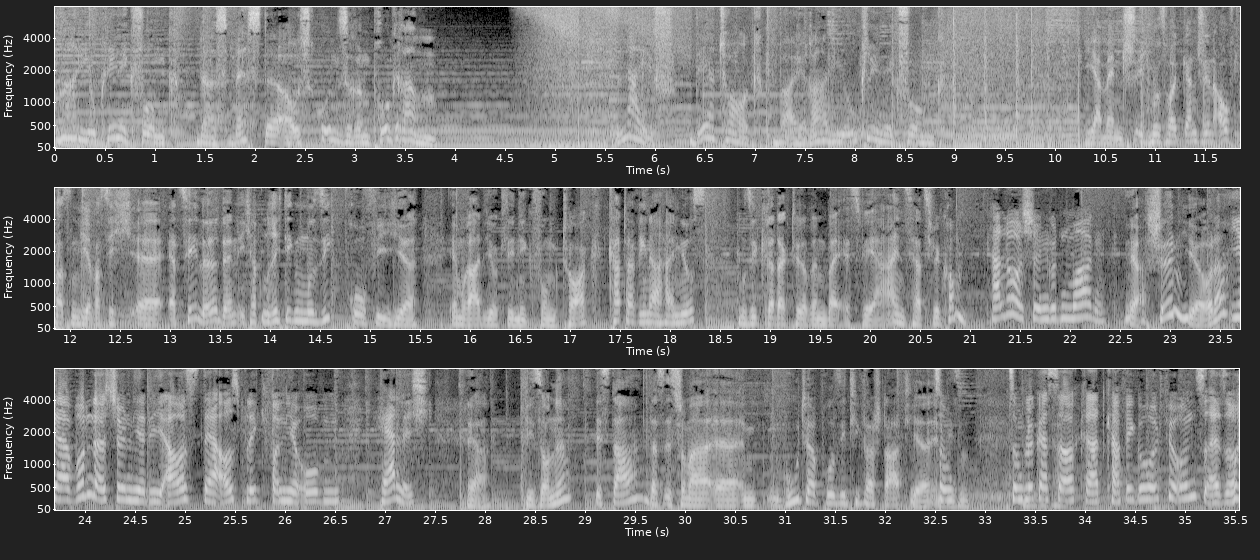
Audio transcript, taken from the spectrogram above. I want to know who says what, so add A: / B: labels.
A: Radio Klinikfunk, das Beste aus unserem Programm. Live, der Talk bei Radio Klinikfunk.
B: Ja Mensch, ich muss heute ganz schön aufpassen hier, was ich äh, erzähle, denn ich habe einen richtigen Musikprofi hier im Radio Klinikfunk Talk. Katharina Heinius, Musikredakteurin bei SWR1. Herzlich willkommen.
C: Hallo, schönen guten Morgen.
B: Ja, schön hier, oder?
C: Ja, wunderschön hier die Aus, der Ausblick von hier oben. Herrlich.
B: Ja, die Sonne ist da. Das ist schon mal äh, ein, ein, guter, positiver Start hier
C: zum,
B: in diesem.
C: Zum Glück hast du auch gerade Kaffee geholt für uns, also.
